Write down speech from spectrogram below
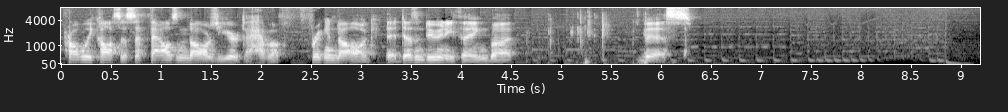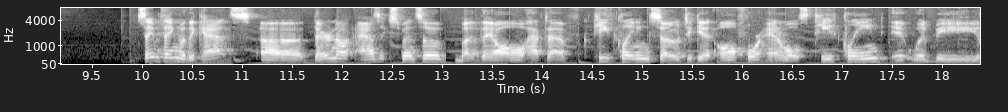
probably costs us a $1,000 a year to have a freaking dog that doesn't do anything but this. Same thing with the cats. Uh, they're not as expensive, but they all have to have teeth cleaning. So to get all four animals teeth cleaned, it would be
